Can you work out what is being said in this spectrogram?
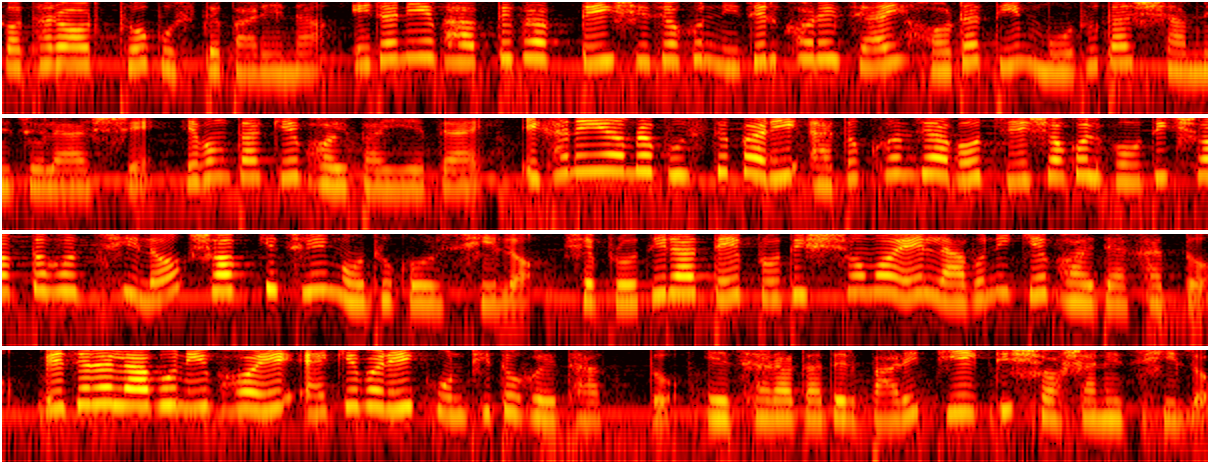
কথার অর্থ বুঝতে পারে না। এটা নিয়ে ভাবতে ভাবতেই সে যখন নিজের ঘরে যায়, হঠাৎই মধু তার সামনে চলে আসে এবং তাকে ভয় পাইয়ে দেয়। এখানেই আমরা বুঝতে পারি এতক্ষণ যাবৎ যে সকল ভৌতিক শব্দ হচ্ছিল, সবকিছুই মধু করছিল সে প্রতি রাতে প্রতি সময়ে লাবণীকে ভয় দেখাতো। বেচারা লাবণী ভয়ে একেবারেই কুণ্ঠিত হয়ে থাকত। এছাড়া তাদের বাড়িটি একটি শ্মশানে ছিল।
